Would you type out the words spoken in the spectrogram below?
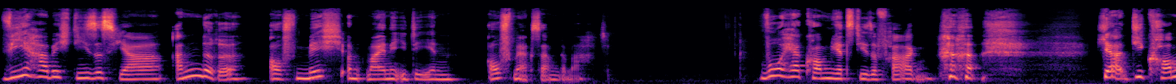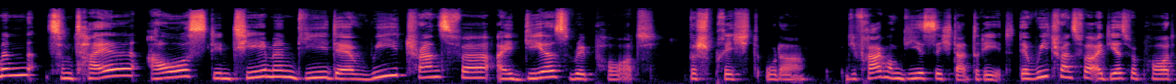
Wie habe ich dieses Jahr andere auf mich und meine Ideen aufmerksam gemacht? Woher kommen jetzt diese Fragen? ja, die kommen zum Teil aus den Themen, die der WeTransfer Ideas Report bespricht oder die Fragen, um die es sich da dreht. Der WeTransfer Ideas Report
